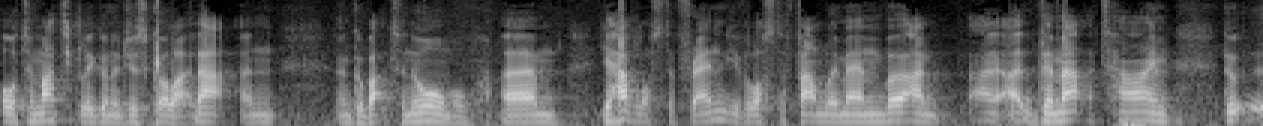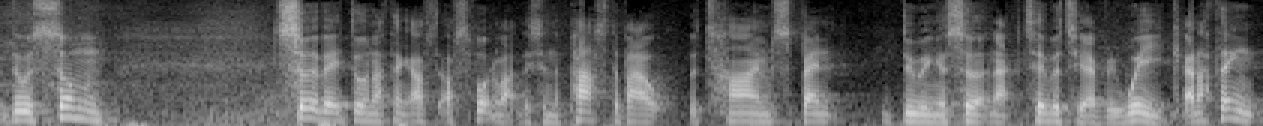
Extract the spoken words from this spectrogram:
automatically going to just go like that and, and go back to normal. Um, you have lost a friend, you've lost a family member, and, and the amount of time, there, there, was some survey done, I think I've, I've spoken about this in the past, about the time spent doing a certain activity every week. And I think,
